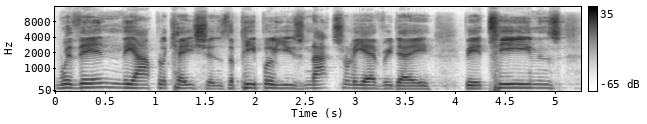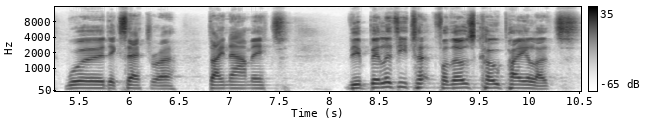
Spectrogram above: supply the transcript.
within the applications that people use naturally every day, be it Teams, Word, etc., Dynamics, the ability to, for those co-pilots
